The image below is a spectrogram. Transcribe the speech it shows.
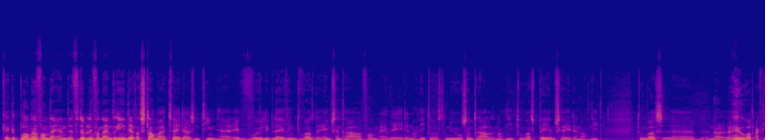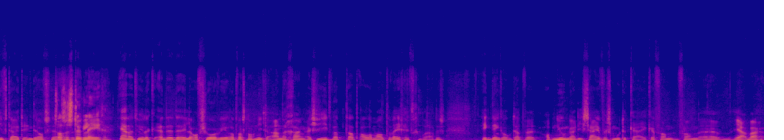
kijk, de plannen van de, de verdubbeling van de N33 stammen uit 2010. Hè. Even voor jullie beleving, toen was de Eemcentrale van RWE er nog niet. Toen was de Nuon-centrale er nog niet. Toen was PMC er nog niet. Toen was eh, nou, heel wat activiteiten in Delft. Het was een stuk leger. Ja, natuurlijk. En de, de hele offshore-wereld was nog niet aan de gang. Als je ziet wat dat allemaal teweeg heeft gebracht. Dus ik denk ook dat we opnieuw naar die cijfers moeten kijken. Van, van eh, ja, waar,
